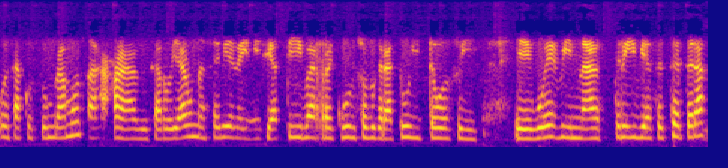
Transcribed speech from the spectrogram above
pues acostumbramos a, a desarrollar una serie de iniciativas, recursos gratuitos y eh, webinars, trivias, etcétera,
